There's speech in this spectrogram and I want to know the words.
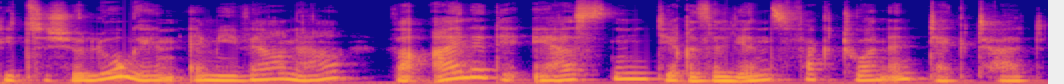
Die Psychologin Emmy Werner war eine der ersten, die Resilienzfaktoren entdeckt hat.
